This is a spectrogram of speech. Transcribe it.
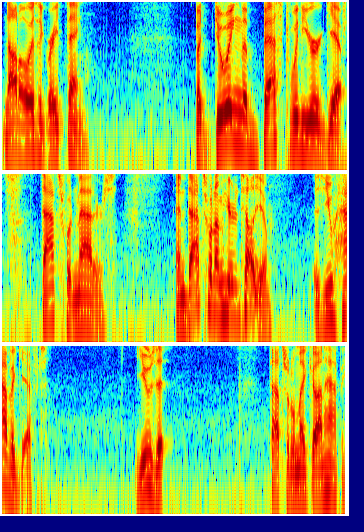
not always a great thing. But doing the best with your gifts, that's what matters. And that's what I'm here to tell you. Is you have a gift. Use it. That's what'll make God happy.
